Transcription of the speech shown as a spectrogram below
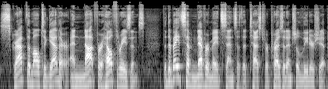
scrap them altogether, and not for health reasons. The debates have never made sense as a test for presidential leadership.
